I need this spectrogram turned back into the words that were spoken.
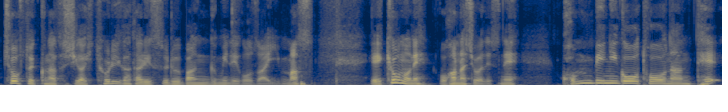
超ストイックな私が一人語りする番組でございます。え、今日のね、お話はですね、コンビニ強盗なんて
